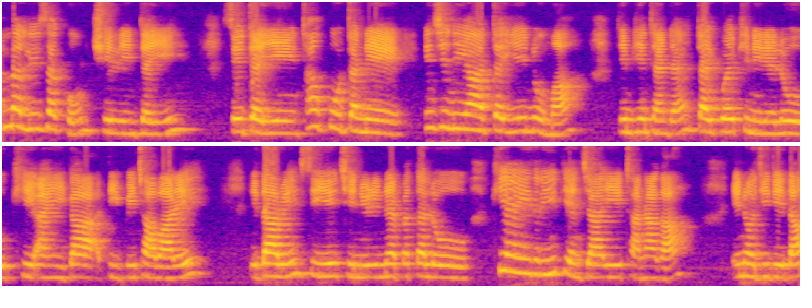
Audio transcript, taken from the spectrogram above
အမှတ်40ခုချီလင်တရင်စေတရင်ထောက်ဖို့တက်နဲ့အင်ဂျင်နီယာတက်ရင်တို့မှာပြင်းပြင်းထန်ထန်တိုက်ပွဲဖြစ်နေတယ်လို့ KIA ကအတည်ပြုထားပါတယ်။ဒေတာရင်းစီရေးခြေနေတွေနဲ့ပတ်သက်လို့ KIA သတင်းပြန်ကြားရေးဌာနက အင်နော်ဂျီဒေတာ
